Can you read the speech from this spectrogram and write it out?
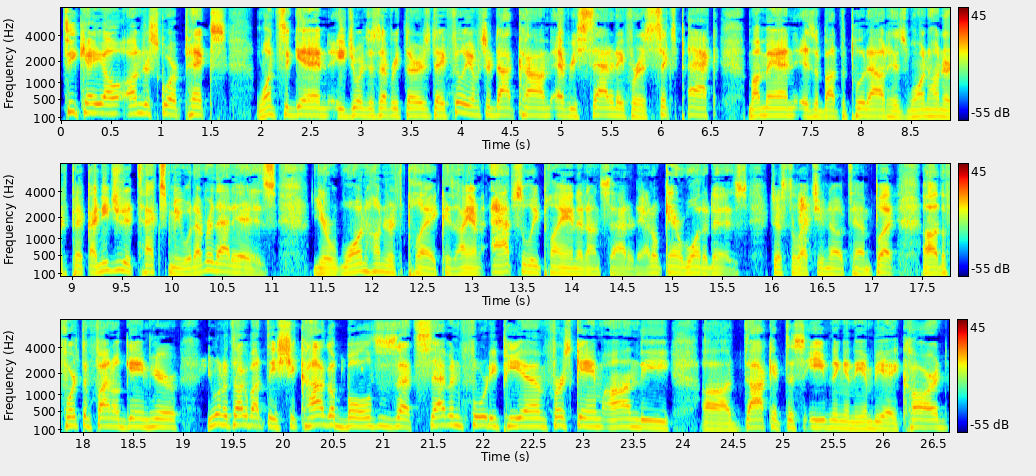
TKO underscore picks. Once again, he joins us every Thursday. PhillyAmster.com every Saturday for his six pack. My man is about to put out his 100th pick. I need you to text me whatever that is. Your 100th play because I am absolutely playing it on Saturday. I don't care what it is. Just to let you know, Tim. But uh, the fourth and final game here. You want to talk about the Chicago Bulls? At 7:40 p.m. First game on the uh, docket this evening in the NBA card.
